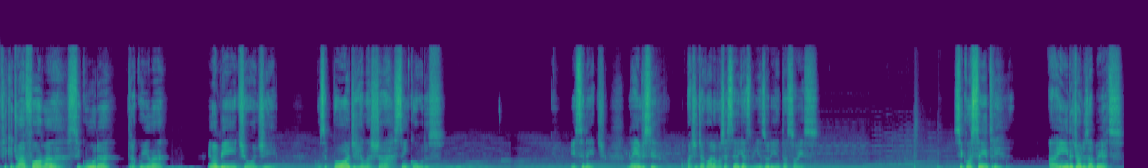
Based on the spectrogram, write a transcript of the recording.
fique de uma forma segura, tranquila, em um ambiente onde você pode relaxar sem incômodos. Excelente. Lembre-se, a partir de agora você segue as minhas orientações. Se concentre, ainda de olhos abertos,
